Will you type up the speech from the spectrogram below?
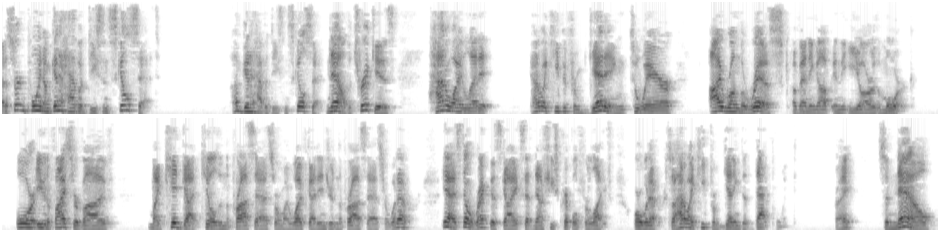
At a certain point, I'm going to have a decent skill set. I'm going to have a decent skill set. Now, the trick is, how do I let it, how do I keep it from getting to where I run the risk of ending up in the ER or the morgue? Or even if I survive, my kid got killed in the process or my wife got injured in the process or whatever. Yeah, I still wrecked this guy except now she's crippled for life or whatever. So how do I keep from getting to that point? Right? So now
